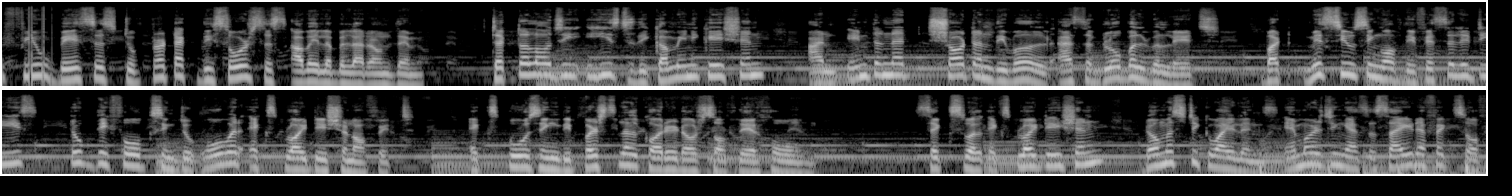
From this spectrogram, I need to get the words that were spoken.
few bases to protect the sources available around them. Technology eased the communication and internet shortened the world as a global village, but misusing of the facilities took the folks into over exploitation of it, exposing the personal corridors of their home. Sexual exploitation, domestic violence emerging as a side effects of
